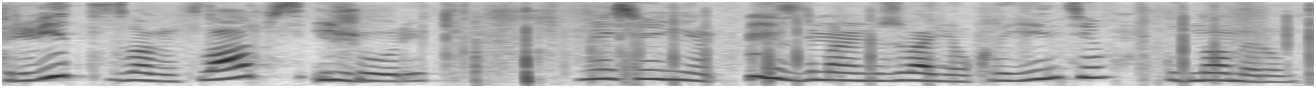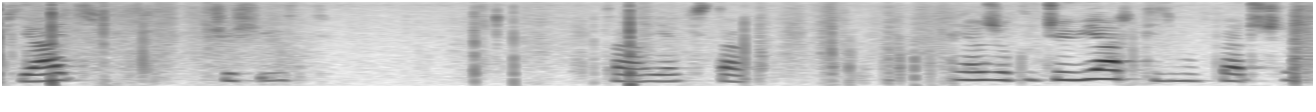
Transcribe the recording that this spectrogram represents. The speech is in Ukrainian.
привіт! З вами Фларпс і І Шурік. Ми сьогодні знімаємо виживання українців під номером 5 чи 6. Так, якось так. Я вже включив яркість, був перший.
